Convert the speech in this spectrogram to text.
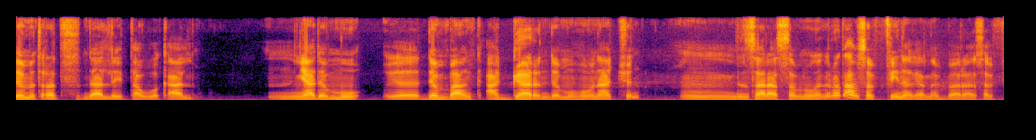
ደም እጥረት እንዳለ ይታወቃል። እኛ ደግሞ የደም ባንክ አጋር እንደመሆናችን ልንሰራ ያሰብነው ነገር በጣም ሰፊ ነገር ነበረ። ሰፊ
